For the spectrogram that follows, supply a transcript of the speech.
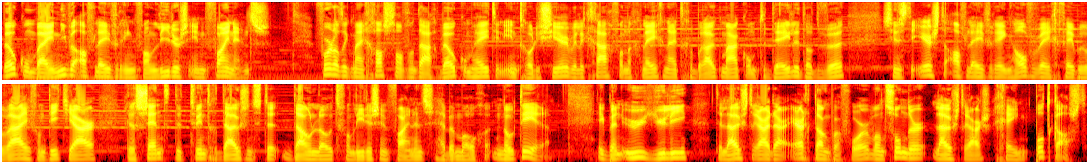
Welkom bij een nieuwe aflevering van Leaders in Finance. Voordat ik mijn gast van vandaag welkom heet en introduceer, wil ik graag van de gelegenheid gebruik maken om te delen dat we sinds de eerste aflevering halverwege februari van dit jaar recent de 20.000ste download van Leaders in Finance hebben mogen noteren. Ik ben u, jullie, de luisteraar, daar erg dankbaar voor, want zonder luisteraars geen podcast.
